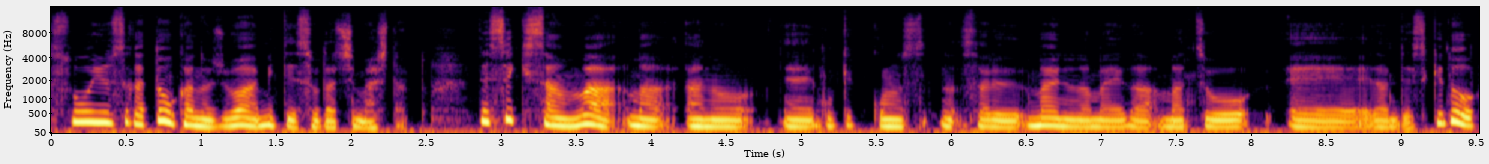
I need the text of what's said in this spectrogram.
そういう姿を彼女は見て育ちましたと。で関さんは、まああのえーご結婚さる前の名前が松尾、えーなんですけど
